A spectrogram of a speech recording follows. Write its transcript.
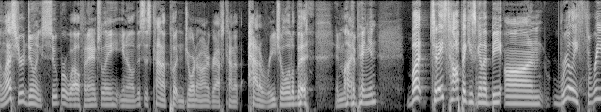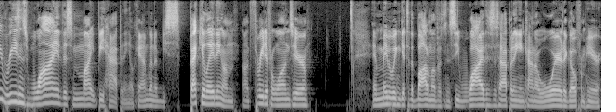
unless you're doing super well financially you know this is kind of putting jordan autographs kind of out of reach a little bit in my opinion. But today's topic is going to be on really three reasons why this might be happening okay? I'm going to be speculating on on three different ones here, and maybe we can get to the bottom of it and see why this is happening and kind of where to go from here.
